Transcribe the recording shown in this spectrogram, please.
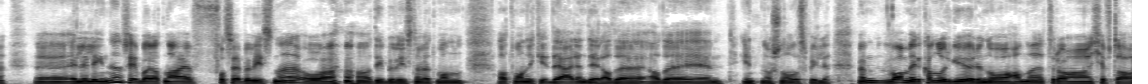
eh, eller lignende. Sier bare at nei, få se bevisene, og de bevisene vet man at man ikke Det er en del av det, av det internasjonale spillet. Men hva mer kan Norge gjøre nå, Hanne, etter å ha kjefta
